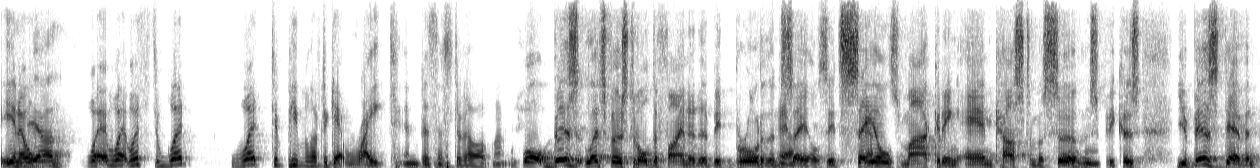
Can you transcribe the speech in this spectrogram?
you know, yeah. what what what's what what do people have to get right in business development? Well, biz, let's first of all define it a bit broader than yeah. sales. It's sales, yeah. marketing, and customer service mm-hmm. because your biz dev, and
